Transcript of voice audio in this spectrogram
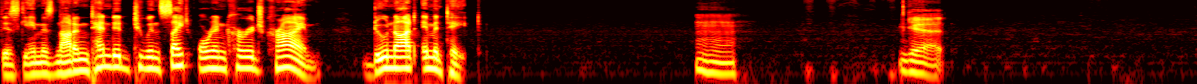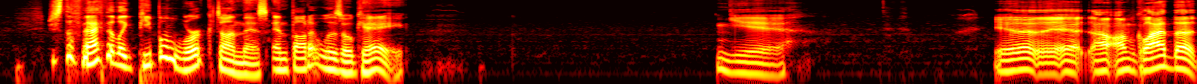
This game is not intended to incite or encourage crime. Do not imitate. Mm-hmm. Yeah. Just the fact that like people worked on this and thought it was okay. Yeah. Yeah, yeah. I'm glad that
